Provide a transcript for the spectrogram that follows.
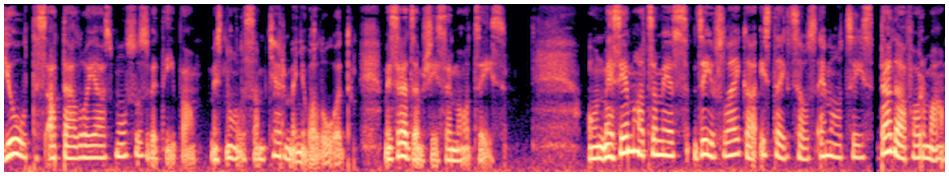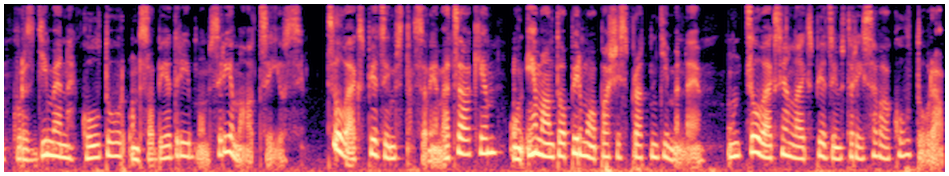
Jūtas attēlojās mūsu uzvedībā. Mēs nolasām ķermeņa valodu, mēs redzam šīs emocijas. Un mēs iemācāmies dzīves laikā izteikt savas emocijas tādā formā, kuras ģimene, kultūra un sabiedrība mums ir iemācījusi. Cilvēks piedzimst saviem vecākiem un iemanto pirmo pašizpratni ģimenē, un cilvēks vienlaikus piedzimst arī savā kultūrā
